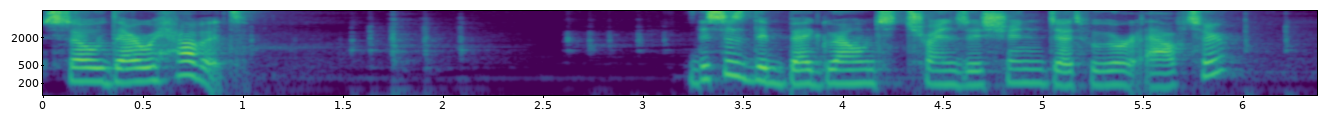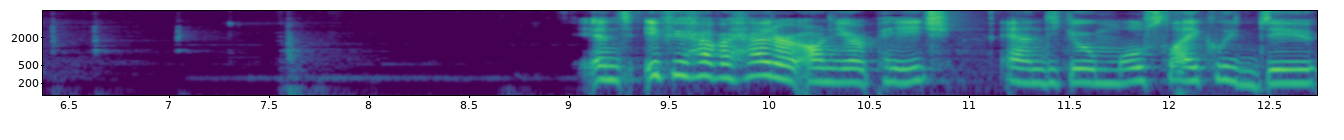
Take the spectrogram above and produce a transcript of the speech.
So there we have it. This is the background transition that we were after. And if you have a header on your page, and you most likely do.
